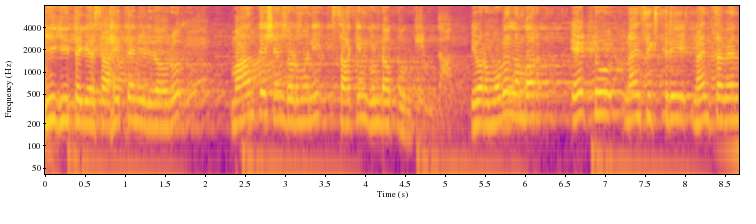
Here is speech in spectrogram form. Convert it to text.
ಈ ಗೀತೆಗೆ ಸಾಹಿತ್ಯ ನೀಡಿದವರು ಮಹಾಂತೇಶ್ ಎನ್ ದೊಡ್ಮನಿ, ಸಾಕಿನ್ ಗುಂಡಾಪುರ್. ಇವರ mobile number eight two nine six three nine seven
